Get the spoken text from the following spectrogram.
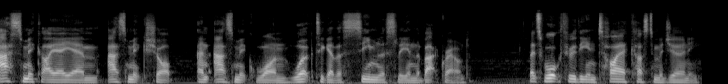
ASMIQ IAM, ASMIQ Shop, and ASMIQ One work together seamlessly in the background. Let's walk through the entire customer journey.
